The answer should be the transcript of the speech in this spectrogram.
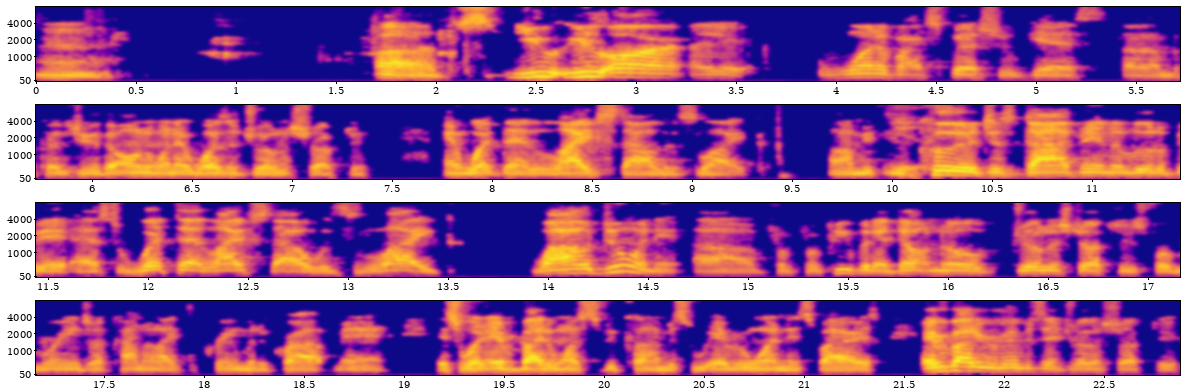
Mm. Uh, you you are a one of our special guests um, because you're the only one that was a drill instructor and what that lifestyle is like. Um, if you could just dive in a little bit as to what that lifestyle was like while doing it. Uh, for, for people that don't know, drill instructors for Marines are kind of like the cream of the crop, man. It's what everybody wants to become. It's who everyone inspires. Everybody remembers their drill instructor.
